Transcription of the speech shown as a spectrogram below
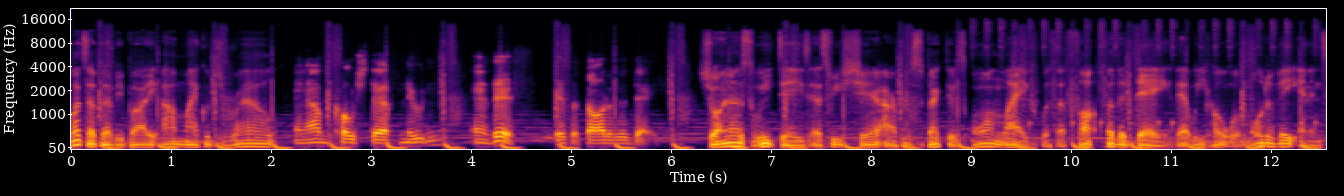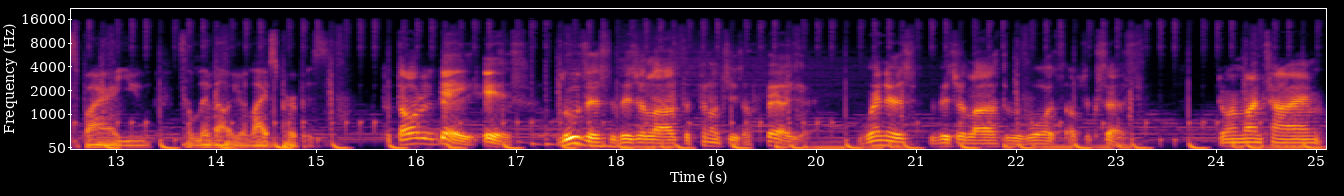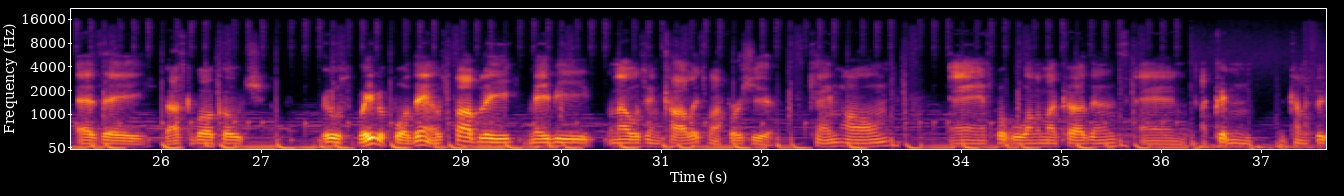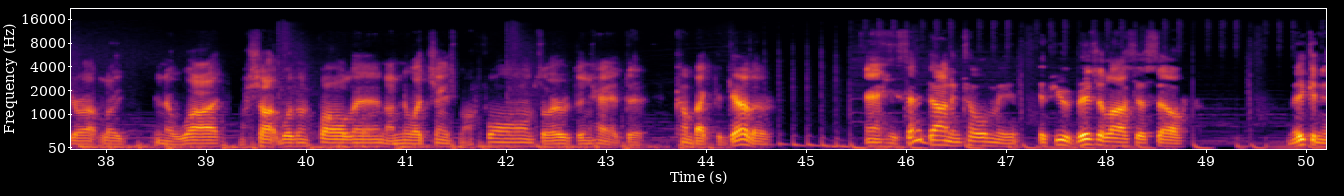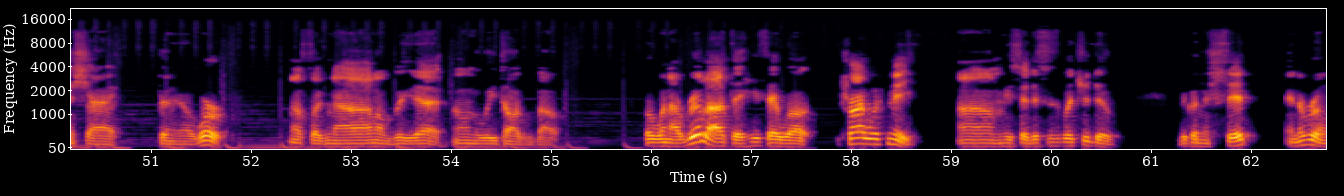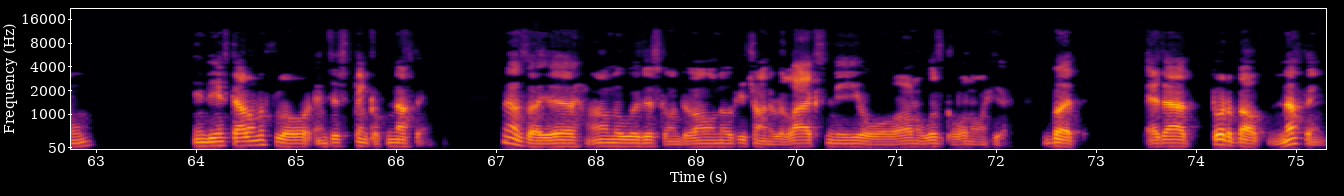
What's up, everybody? I'm Michael Jarrell. And I'm Coach Steph Newton. And this is the thought of the day. Join us weekdays as we share our perspectives on life with a thought for the day that we hope will motivate and inspire you to live out your life's purpose. The thought of the day is losers visualize the penalties of failure, winners visualize the rewards of success. During my time as a basketball coach, it was way before then. It was probably maybe when I was in college, my first year. Came home and spoke with one of my cousins, and I couldn't kind of figure out like you know why my shot wasn't falling. I knew I changed my form, so everything had to come back together. And he sat down and told me, if you visualize yourself making the shot, then it'll work. I was like, nah, I don't believe that. I don't know what you're talking about. But when I realized it, he said, well, try with me. Um, he said, this is what you do. You're going to sit in a room, Indian style on the floor, and just think of nothing. And I was like, yeah, I don't know what this is going to do. I don't know if he's trying to relax me or I don't know what's going on here. But as I thought about nothing,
